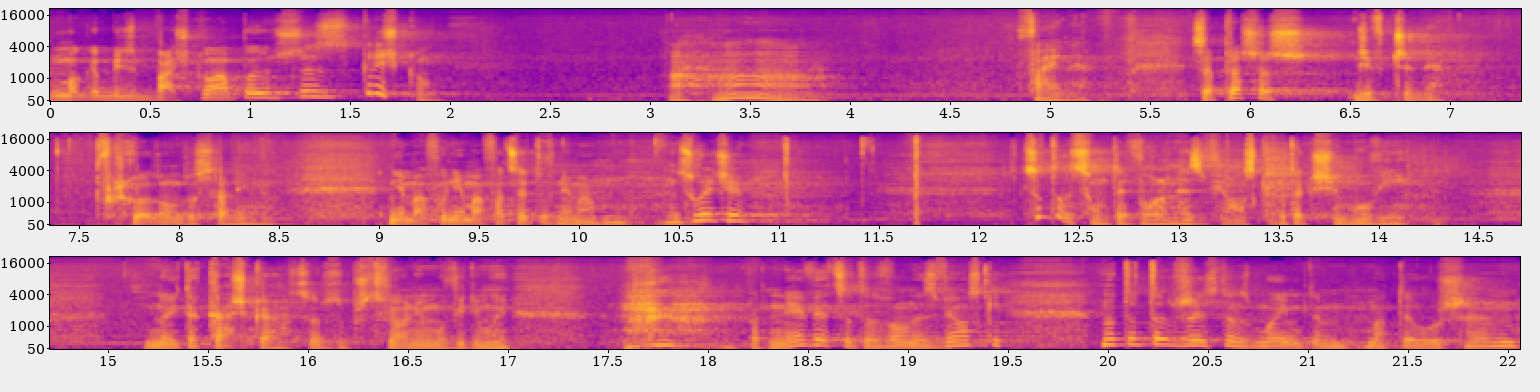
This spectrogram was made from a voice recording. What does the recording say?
mogę być z Baśką, a pojutrze z Kryśką. Aha, fajne. Zapraszasz dziewczyny. Przychodzą do sali. Nie ma, nie ma facetów, nie ma. Słuchajcie, co to są te wolne związki? Bo tak się mówi. No i ta Kaśka, co co przed chwilą nie mówili, mówi, pan nie wie, co to wolne związki? No to że jestem z moim tym Mateuszem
